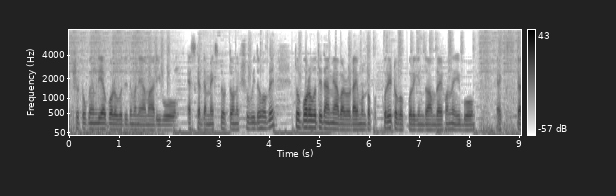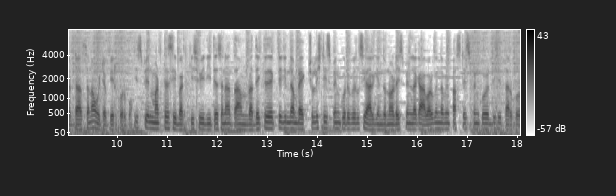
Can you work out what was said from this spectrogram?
একশো টোকেন দিয়ে পরবর্তীতে মানে আমার ইবো এসকারটা ম্যাক্স করতে অনেক সুবিধা হবে। তো পরবর্তীতে আমি আবারও ডায়মন্ড টপ আপ করি টপ আপ করে কিন্তু আমরা এখন ইবো এক্স কার্ডটা আছে না, ওইটা বের করব। স্পিন মারতেছি বাট কিছুই দিতেছে না। তা আমরা দেখতে দেখতে কিন্তু আমরা একচল্লিশটা স্পিন করে ফেলছি, আর কিন্তু নয়টা স্পিন লাগে। আবারও কিন্তু আমি পাঁচটা স্পিন করে দিছি তারপর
